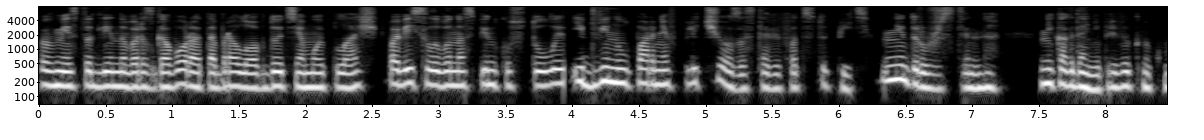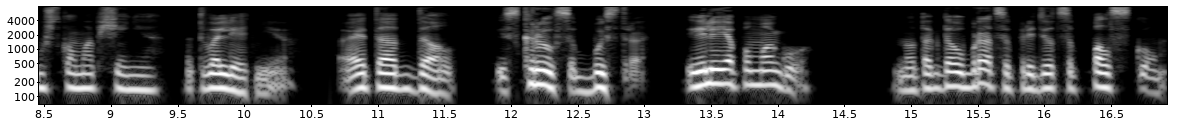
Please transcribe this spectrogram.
Вместо длинного разговора отобрал у Авдотья мой плащ, повесил его на спинку стула и двинул парня в плечо, заставив отступить. Недружественно. Никогда не привыкну к мужскому общению. «Отвали от нее. А это отдал. И скрылся быстро. Или я помогу. Но тогда убраться придется ползком».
